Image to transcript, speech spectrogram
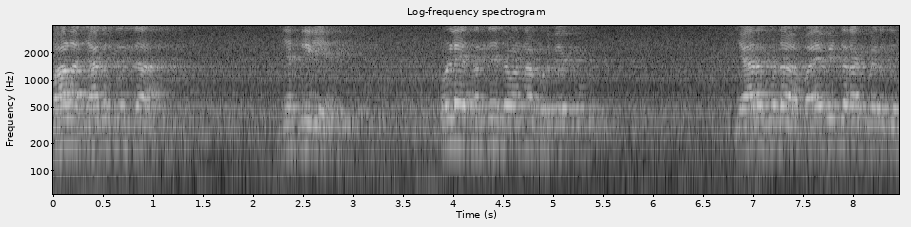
ಬಹಳ ಜಾಗೃತಿಯಿಂದ ಜನರಿಗೆ ಒಳ್ಳೆಯ ಸಂದೇಶವನ್ನು ಕೊಡಬೇಕು. ಯಾರು ಕೂಡ ಭಯಭೀತರಾಗಬಾರದು.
